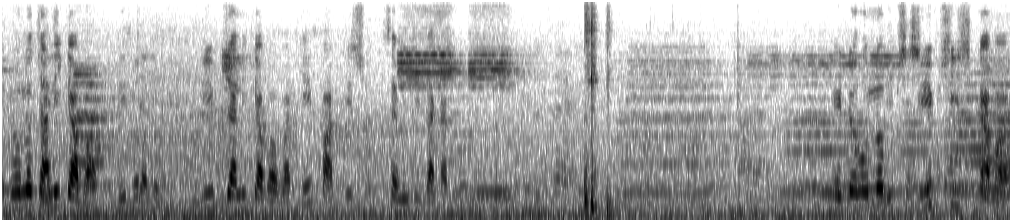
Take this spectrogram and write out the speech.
এটা হলো জালি কাবাব। বিফ জালি কাবাব আর কি পার পিস সেভেন্টি টাকা করে। এটা হলো beef shish kebab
